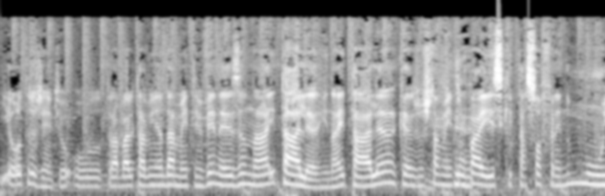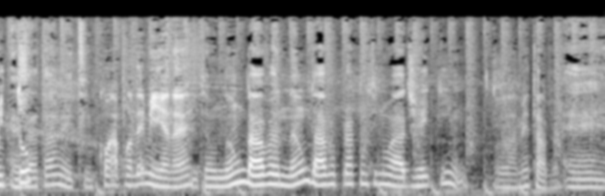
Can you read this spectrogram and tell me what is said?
E outra, gente, o, o trabalho estava em andamento em Veneza, na Itália. E na Itália, que é justamente um país que está sofrendo muito Exatamente. com a pandemia, né? Então não dava, não dava para continuar de jeito nenhum. Lamentável. É,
